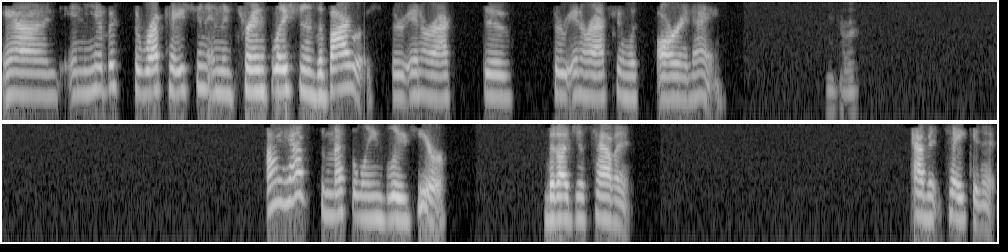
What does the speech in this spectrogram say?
and inhibits the replication and the translation of the virus through interactive through interaction with RNA. Okay. I have some methylene blue here, but I just haven't haven't taken it.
